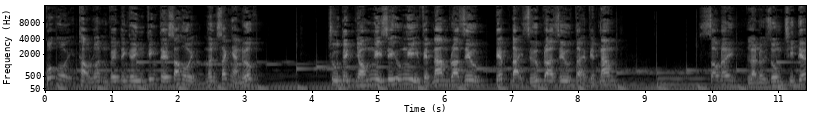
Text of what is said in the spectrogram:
Quốc hội thảo luận về tình hình kinh tế xã hội, ngân sách nhà nước. Chủ tịch nhóm nghị sĩ hữu nghị Việt Nam Brazil tiếp đại sứ Brazil tại Việt Nam. Sau đây là nội dung chi tiết.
